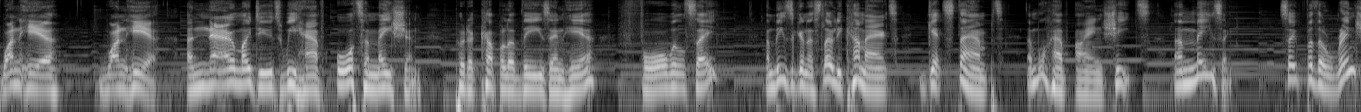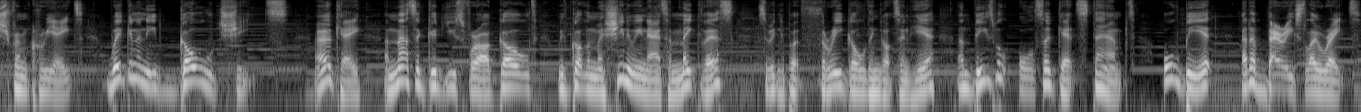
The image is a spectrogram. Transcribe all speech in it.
One here, one here. And now, my dudes, we have automation. Put a couple of these in here, four we'll say, and these are going to slowly come out, get stamped, and we'll have iron sheets. Amazing. So for the wrench from Create, we're going to need gold sheets. Okay, and that's a good use for our gold. We've got the machinery now to make this, so we can put three gold ingots in here, and these will also get stamped, albeit at a very slow rate.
